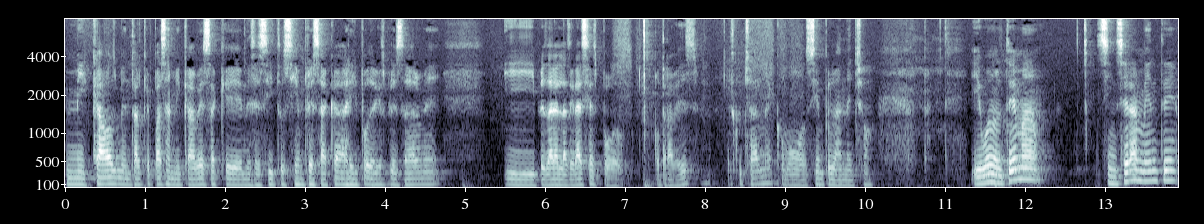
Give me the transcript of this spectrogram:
mi caos mental que pasa en mi cabeza que necesito siempre sacar y poder expresarme y pues darle las gracias por otra vez escucharme como siempre lo han hecho. Y bueno, el tema, sinceramente,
